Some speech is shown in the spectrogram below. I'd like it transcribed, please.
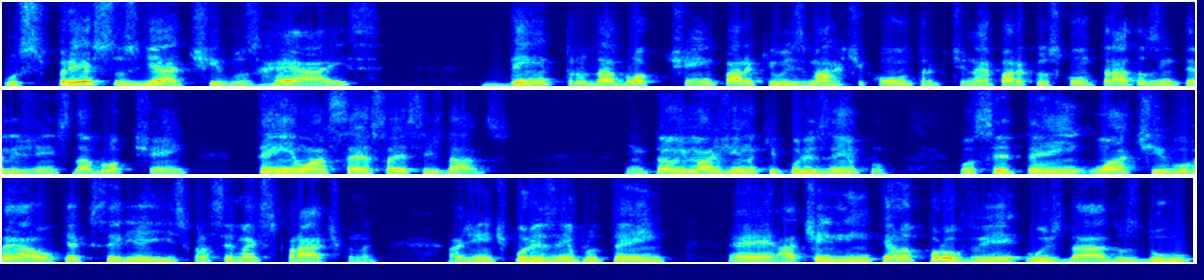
os preços de ativos reais dentro da blockchain para que o smart contract, né, para que os contratos inteligentes da blockchain tenham acesso a esses dados. Então imagina que, por exemplo, você tem um ativo real. O que é que seria isso para ser mais prático, né? A gente, por exemplo, tem é, a Chainlink, ela provê os dados do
